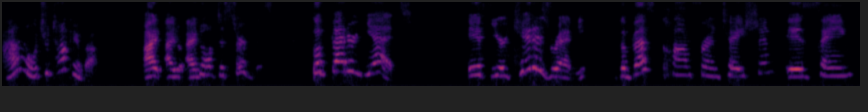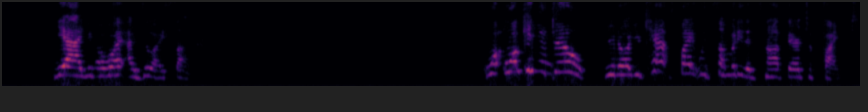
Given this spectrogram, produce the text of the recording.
I don't know what you're talking about. I i, I don't deserve this. But better yet if your kid is ready the best confrontation is saying yeah you know what? I do i suck. What, what can you do? You know you can't fight with somebody that's not there to fight.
